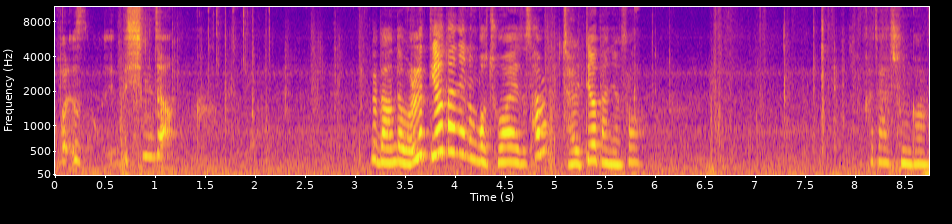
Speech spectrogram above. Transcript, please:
뻔했어. 심장. 근데 나 근데 원래 뛰어다니는 거 좋아해서 사먹도 잘 뛰어다녀서. 가자 중간.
